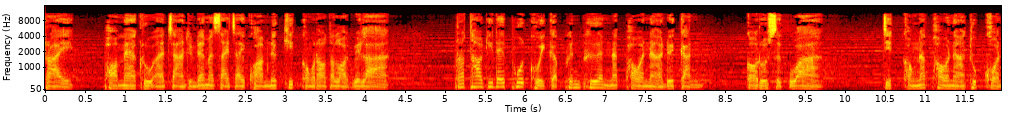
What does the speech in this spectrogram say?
ครๆ พ่อแม่ครูอาจารย์ถึงได้มาใส่ใจความนึกคิดของเราตลอดเวลา เพราะเท่าที่ได้พูดคุยกับเพื่อนๆนักภาวนาด้วยกัน ก็รู้สึกว่า จิตของนักภาวนาทุกคน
